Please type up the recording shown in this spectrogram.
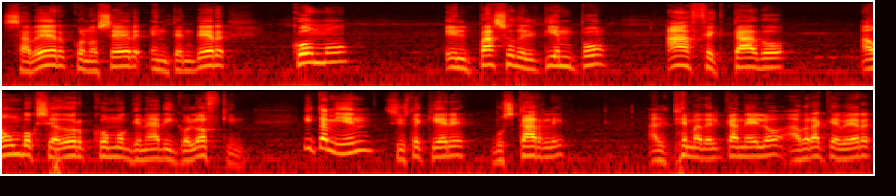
saber, conocer, entender cómo el paso del tiempo ha afectado a un boxeador como Gennady Golovkin. Y también, si usted quiere buscarle al tema del Canelo, habrá que ver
